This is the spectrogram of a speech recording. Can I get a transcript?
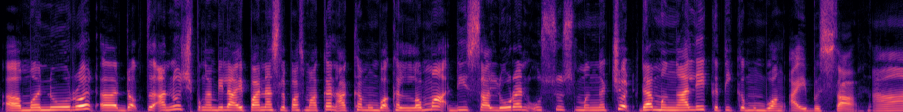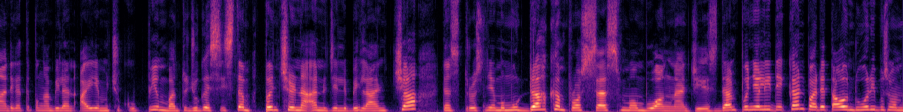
Uh, menurut uh, Dr Anuj pengambilan air panas selepas makan akan membuatkan lemak di saluran usus mengecut dan mengalir ketika membuang air besar. Ah dia kata pengambilan air yang mencukupi membantu juga sistem pencernaan menjadi lebih lancar dan seterusnya memudahkan proses membuang najis dan penyelidikan pada tahun 2019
